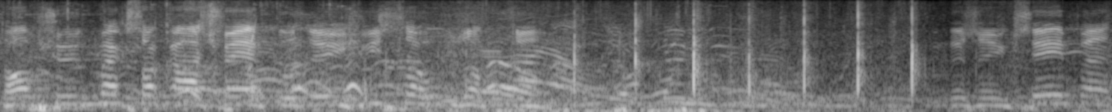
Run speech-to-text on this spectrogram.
Tapsoljuk meg Szakács Ferkót, ő is visszahúzatta. Köszönjük szépen.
